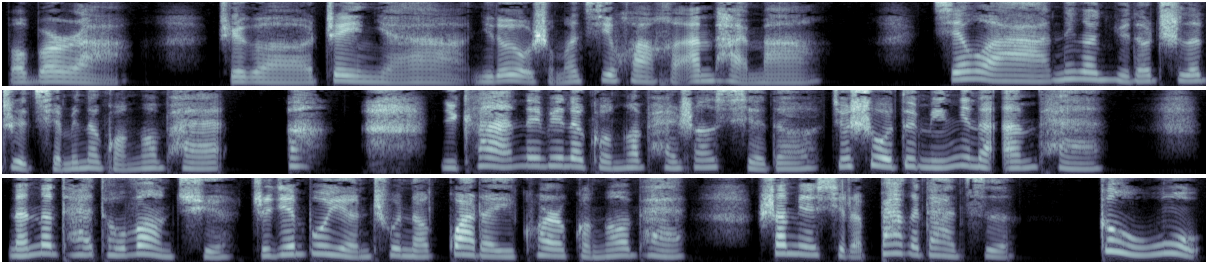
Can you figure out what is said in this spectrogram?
宝贝儿啊，这个这一年啊，你都有什么计划和安排吗？”结果啊，那个女的指了指前面的广告牌啊，你看那边的广告牌上写的就是我对明年的安排。男的抬头望去，只见不远处呢挂着一块广告牌，上面写了八个大字：购物、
